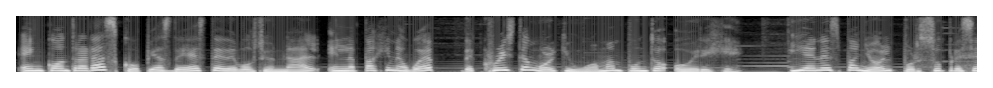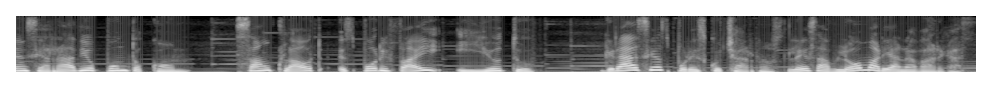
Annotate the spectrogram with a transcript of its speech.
Encontrarás copias de este devocional en la página web de christianworkingwoman.org y en español por su presencia radio.com, SoundCloud, Spotify y YouTube. Gracias por escucharnos. Les habló Mariana Vargas.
